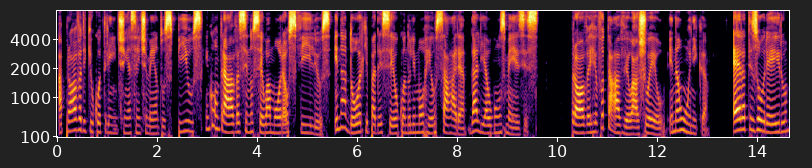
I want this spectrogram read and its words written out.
A prova de que o Cotrim tinha sentimentos pios encontrava-se no seu amor aos filhos e na dor que padeceu quando lhe morreu Sara, dali a alguns meses. Prova irrefutável, acho eu, e não única. Era tesoureiro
